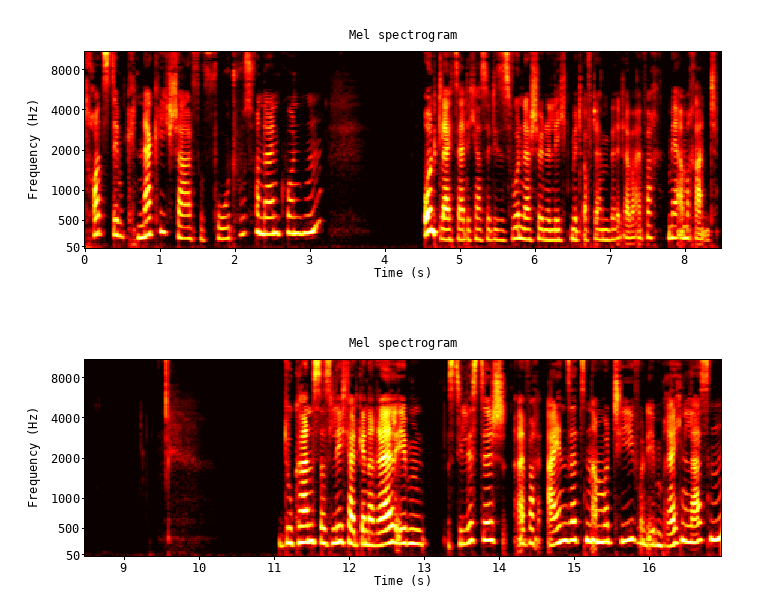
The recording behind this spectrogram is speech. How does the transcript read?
trotzdem knackig scharfe Fotos von deinen Kunden. Und gleichzeitig hast du dieses wunderschöne Licht mit auf deinem Bild, aber einfach mehr am Rand. Du kannst das Licht halt generell eben stilistisch einfach einsetzen am Motiv und eben brechen lassen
